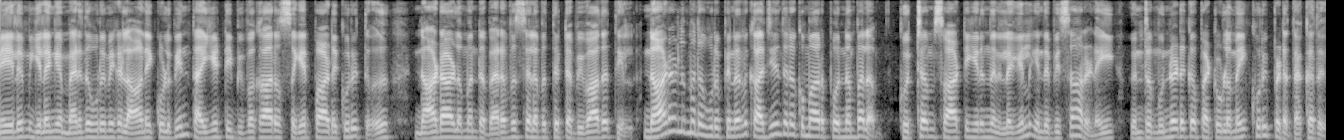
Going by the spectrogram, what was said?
மேலும் இலங்கை மனித உரிமைகள் ஆணைக்குழுவின் தையிட்டி விவகார செயற்பாடு குறித்து நாடாளுமன்ற வரவு செலவு திட்ட விவாதத்தில் நாடாளுமன்ற உறுப்பினர் கஜேந்திரகுமார் பொன்னம்பலம் குற்றம் சாட்டியிருந்த நிலையில் இந்த விசாரணை இன்று முன்னெடுக்கப்பட்டுள்ளமை குறிப்பிடத்தக்கது. குறிப்பிடத்தக்கது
